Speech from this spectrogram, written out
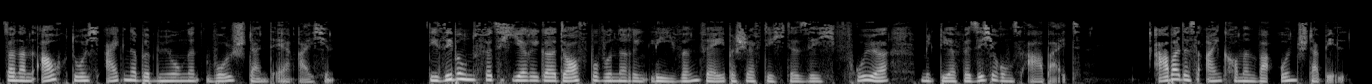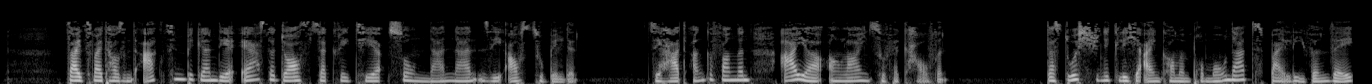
sondern auch durch eigene Bemühungen Wohlstand erreichen. Die 47-jährige Dorfbewohnerin Li Wenwei beschäftigte sich früher mit der Versicherungsarbeit. Aber das Einkommen war unstabil. Seit 2018 begann der erste Dorfsekretär Song Nannan sie auszubilden. Sie hat angefangen, Eier online zu verkaufen. Das durchschnittliche Einkommen pro Monat bei Li Wenwei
